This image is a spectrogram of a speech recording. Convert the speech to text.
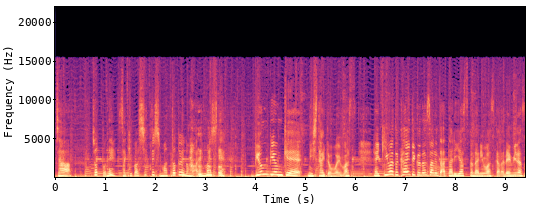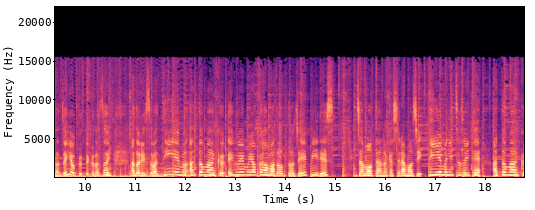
じゃあちょっとね先走ってしまったというのもありまして ビュンビュン系にしたいと思います、はい、キーワード書いてくださると当たりやすくなりますからね。皆さんぜひ送ってください。アドレスは tm アットマーク fm 横浜 .jp です。ザモーターの頭文字 TM に続いてアットマーク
